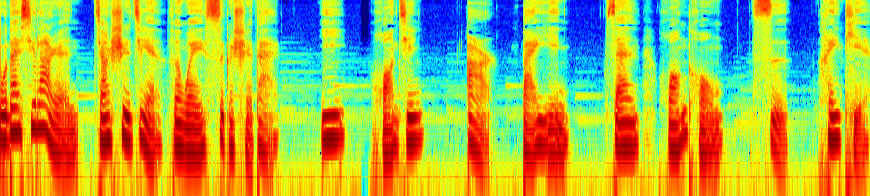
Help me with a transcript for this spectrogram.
古代希腊人将世界分为四个时代：一、黄金；二、白银；三、黄铜；四、黑铁。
